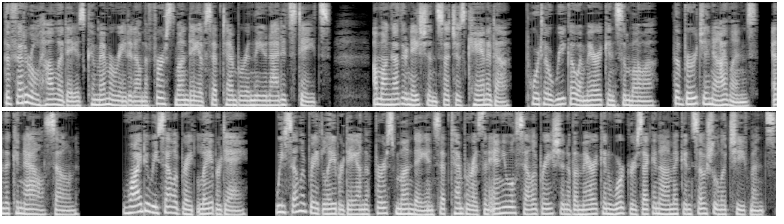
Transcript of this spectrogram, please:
The federal holiday is commemorated on the first Monday of September in the United States. Among other nations such as Canada, Puerto Rico, American Samoa, the Virgin Islands, and the Canal Zone. Why do we celebrate Labor Day? We celebrate Labor Day on the first Monday in September as an annual celebration of American workers' economic and social achievements.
